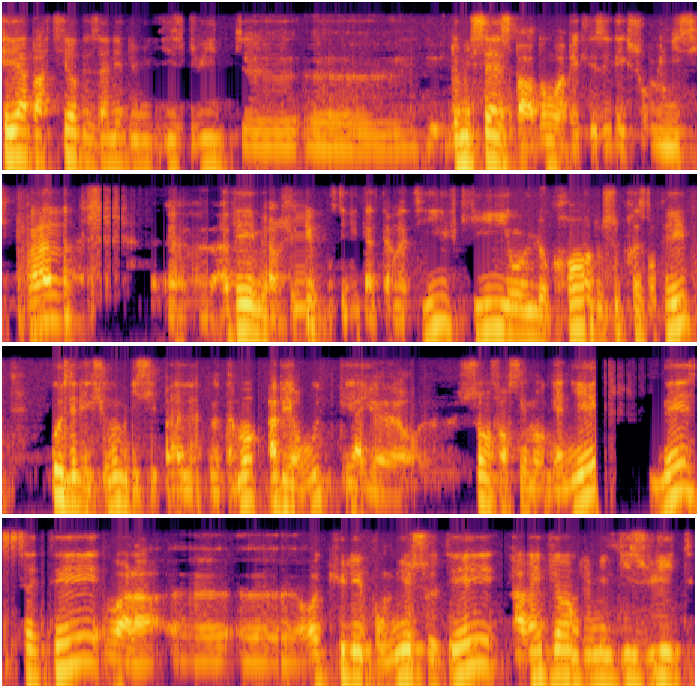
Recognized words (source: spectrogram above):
Et à partir des années 2018, euh, 2016, pardon, avec les élections municipales, avaient émergé des alternatives qui ont eu le cran de se présenter aux élections municipales, notamment à Beyrouth et ailleurs. Sans forcément gagner, mais c'était voilà euh, euh, reculer pour mieux sauter. Arrivé en 2018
